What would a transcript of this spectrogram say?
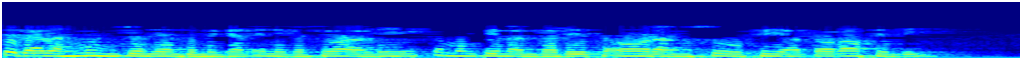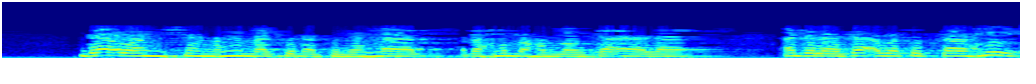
tidaklah muncul yang demikian ini kecuali kemungkinan dari seorang sufi atau rafidi. Dakwah Syekh Muhammad bin Abdul Wahab rahimahullah taala adalah dakwah tauhid,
